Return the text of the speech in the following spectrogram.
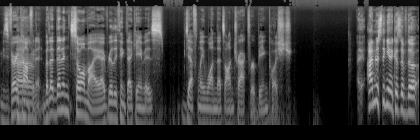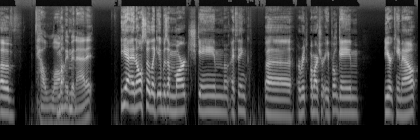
He's very Um, confident, but then so am I. I really think that game is definitely one that's on track for being pushed. I, i'm just thinking because of the of How long Ma- they've been at it? Yeah, and also like it was a March game, I think, uh, a, a March or April game the year it came out,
